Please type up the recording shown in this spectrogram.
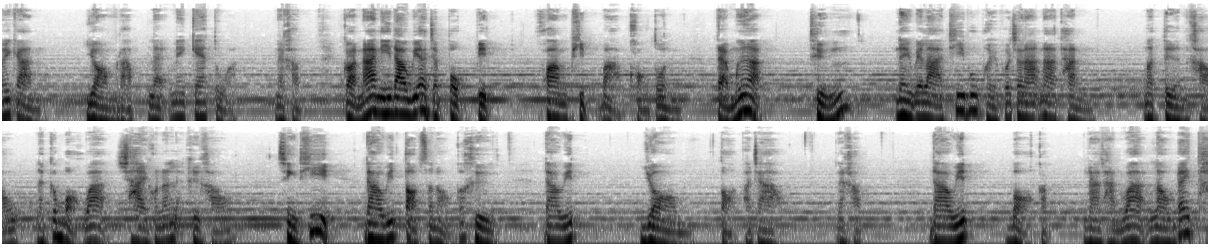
ด้วยการยอมรับและไม่แก้ตัวนะครับ ก่อนหน้านี้ดาวิดอาจจะปกปิดความผิดบาปของตน แต่เมื่อถึงในเวลาที่ผู้เผยพระชนะนาทันมาเตือนเขาแล้วก็บอกว่าชายคนนั้นแหละคือเขา สิ่งที่ดาวิดตอบสนองก็คือ ดาวิดยอม ต่อพระเจ้านะครับ ดาวิดบอกกับนาธานว่าเราได้ท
